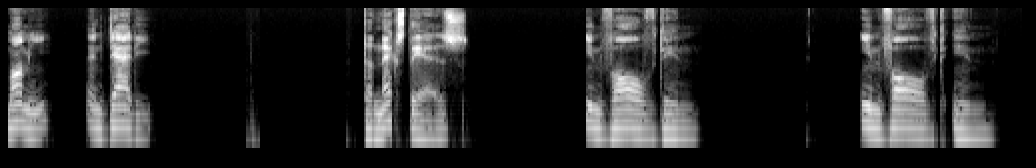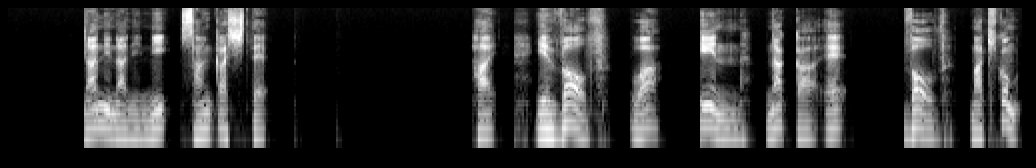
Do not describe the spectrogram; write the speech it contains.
mommy and daddy. The next is Involved in. Involved in. 何々に参加して。はい。involve は in 中へ volve 巻き込む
